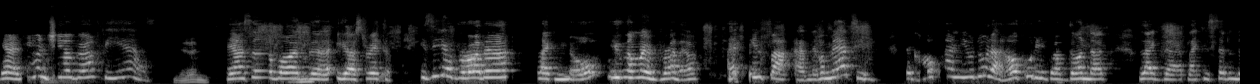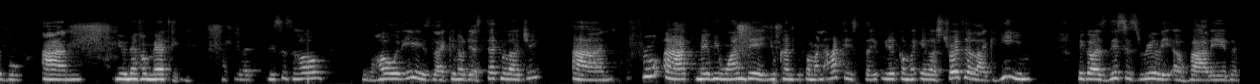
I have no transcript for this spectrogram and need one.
yeah, even geography, yes. Yeah. They asked about mm-hmm. the illustrator. Is he your brother? Like, no, he's not my brother. I, in fact, I've never met him. Like, how can you do that? How could he have done that like that, like you said in the book, and you never met him? Like, this is how how it is. Like, you know, there's technology, and through art, maybe one day you can become an artist, you become an illustrator like him, because this is really a valid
